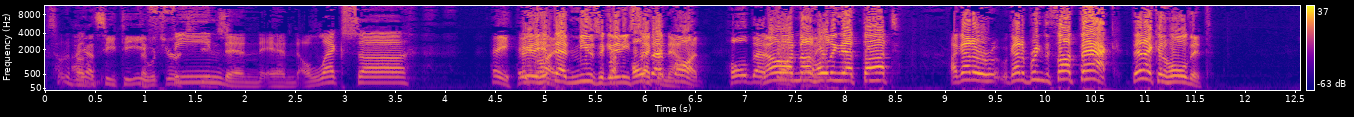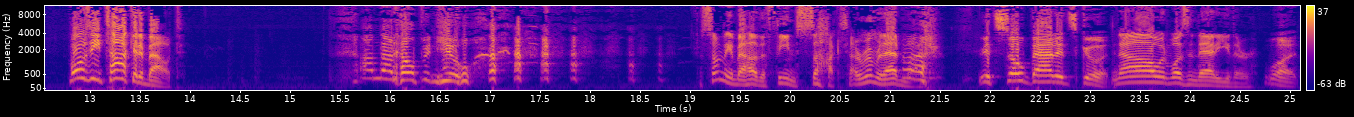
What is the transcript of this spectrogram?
Something I about got CTE. the What's your Fiend excuse? and and Alexa. Hey, hey, gonna hit that music at any Hold second that now. thought. Hold that. no, thought, I'm not buddy. holding that thought. I gotta gotta bring the thought back. Then I can hold it. What was he talking about? I'm not helping you. Something about how the Fiend sucked. I remember that much. It's so bad it's good. No, it wasn't that either. What?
